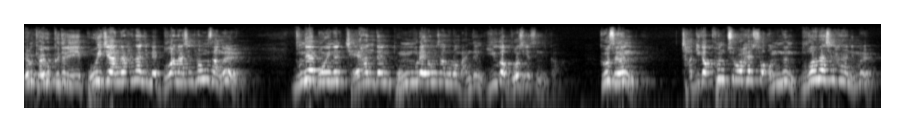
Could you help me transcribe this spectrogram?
여러분 결국 그들이 보이지 않는 하나님의 무한하신 형상을 눈에 보이는 제한된 동물의 형상으로 만든 이유가 무엇이겠습니까? 그것은 자기가 컨트롤할 수 없는 무한하신 하나님을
